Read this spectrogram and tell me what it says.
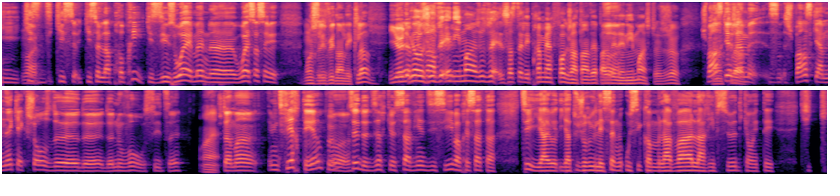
qui, qui, Ouais. se, qui, se, qui se l'approprient, qui se disent Ouais, man, euh, ouais, ça c'est. Moi, je l'ai vu dans les clubs. Il y a eu Yo, joue du- Ça, c'était les premières fois que j'entendais parler Ouais. d'Enima, je te jure. Je pense que je pense qu'il amenait quelque chose de, de, de nouveau aussi, tu sais. Ouais. Justement, Une fierté un peu, Ouais. tu sais, de dire que ça vient d'ici. Après ça, t'as- tu sais, il y a, il y a toujours eu les scènes aussi comme Laval, la Rive-Sud, qui ont été, qui, qui-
